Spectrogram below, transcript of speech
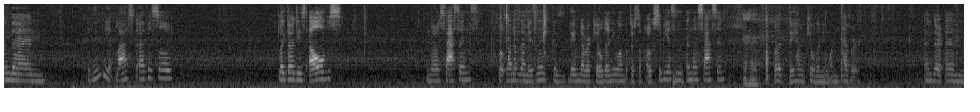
And then I think the last episode, like there are these elves and they're assassins but one of them isn't because they've never killed anyone, but they're supposed to be as an assassin, hmm but they haven't killed anyone ever. And they're and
